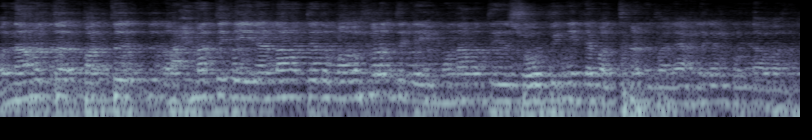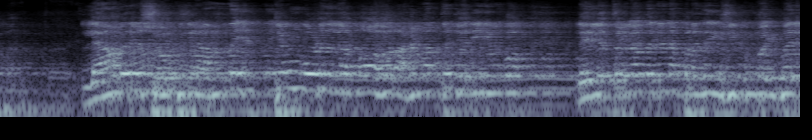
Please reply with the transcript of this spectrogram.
ഒന്നാമത്തെ പത്ത് റഹ്മത്തിന്റെയും രണ്ടാമത്തേത് മഹഫറത്തിന്റെയും മൂന്നാമത്തേത് ഷോപ്പിങ്ങിന്റെ പത്താണ് പല ആളുകൾക്ക് ഉണ്ടാവാറുള്ളത് എല്ലാവരും ഷോപ്പിംഗ് അന്ന് ഏറ്റവും കൂടുതൽ അള്ളാഹു റഹ്മത്ത് ചൊരിയുമ്പോൾ ലൈലത്തുൽ ഖദറിനെ പ്രതീക്ഷിക്കുമ്പോൾ ഇവർ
